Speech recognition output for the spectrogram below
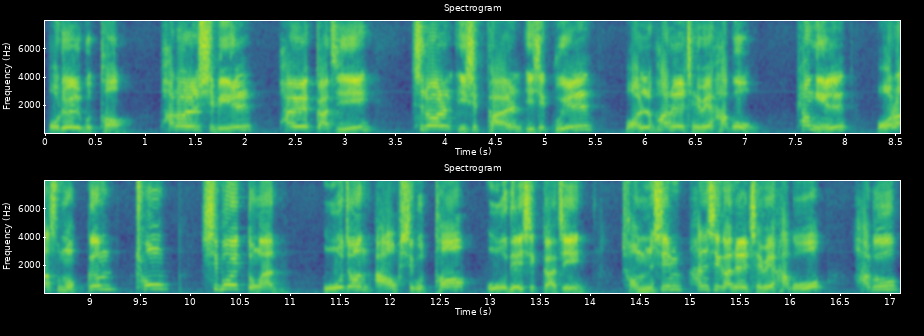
월요일부터 8월 12일 화요일까지 7월 28, 29일 월, 화를 제외하고 평일 월화수목금 총 15회 동안 오전 9시부터 오후 4시까지 점심 1시간을 제외하고 하루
